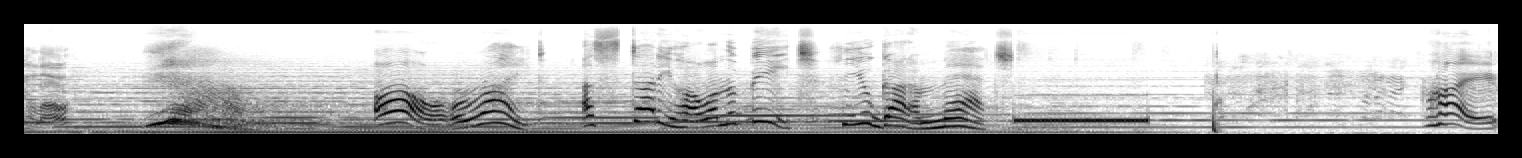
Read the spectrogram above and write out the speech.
Hello? Yeah! Oh, right. A study hall on the beach. You got a match. Hi.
